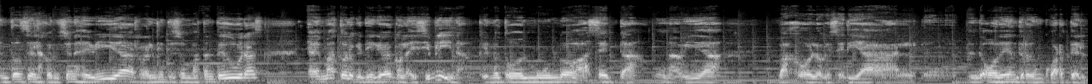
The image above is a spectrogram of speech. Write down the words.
Entonces las condiciones de vida realmente son bastante duras. Y además todo lo que tiene que ver con la disciplina, que no todo el mundo acepta una vida bajo lo que sería o dentro de un cuartel.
